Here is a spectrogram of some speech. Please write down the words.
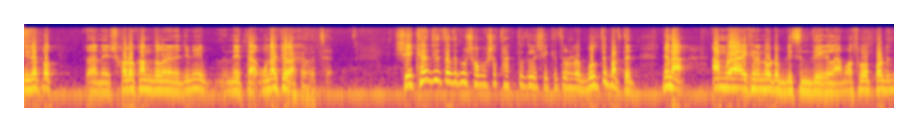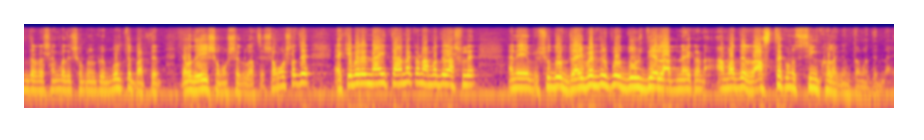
নিরাপদ মানে সড়ক আন্দোলনের যিনি নেতা ওনাকেও রাখা হয়েছে। সেইখানে যদি তাদের কোনো সমস্যা থাকতো, তাহলে সেক্ষেত্রে ওনারা বলতে পারতেন যে, না, আমরা এখানে নোট অফ ডিসেন্ট দিয়ে গেলাম, অথবা পরের দিন তারা সাংবাদিক সম্মেলন করে বলতে পারতেন যে, আমাদের এই সমস্যাগুলো আছে। সমস্যা যে একেবারে নাই তা না, কারণ আমাদের আসলে মানে শুধু ড্রাইভারদের উপর দোষ দিয়ে লাভ নাই, কারণ আমাদের রাস্তা কোনো শৃঙ্খলা কিন্তু আমাদের নাই।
